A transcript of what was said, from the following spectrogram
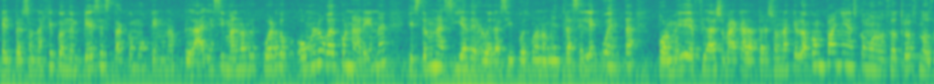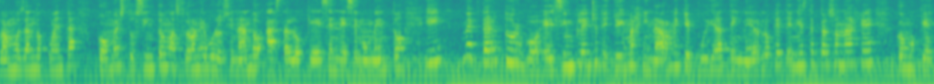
El personaje cuando empieza está como que en una playa, si mal no recuerdo, o un lugar con arena y está en una silla de ruedas. Y pues bueno, mientras se le cuenta, por medio de flashback a la persona que lo acompaña, es como nosotros nos vamos dando cuenta cómo estos síntomas fueron evolucionando hasta lo que es en ese momento. Y me perturbó el simple hecho de yo imaginarme que pudiera tener lo que tenía este personaje, como que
